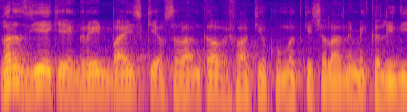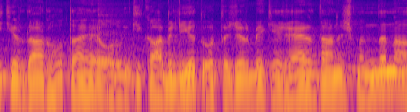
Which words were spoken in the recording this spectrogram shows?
غرض یہ کہ گریڈ بائیس کے افسران کا وفاقی حکومت کے چلانے میں کلیدی کردار ہوتا ہے اور ان کی قابلیت اور تجربے کے غیر دانشمندانہ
